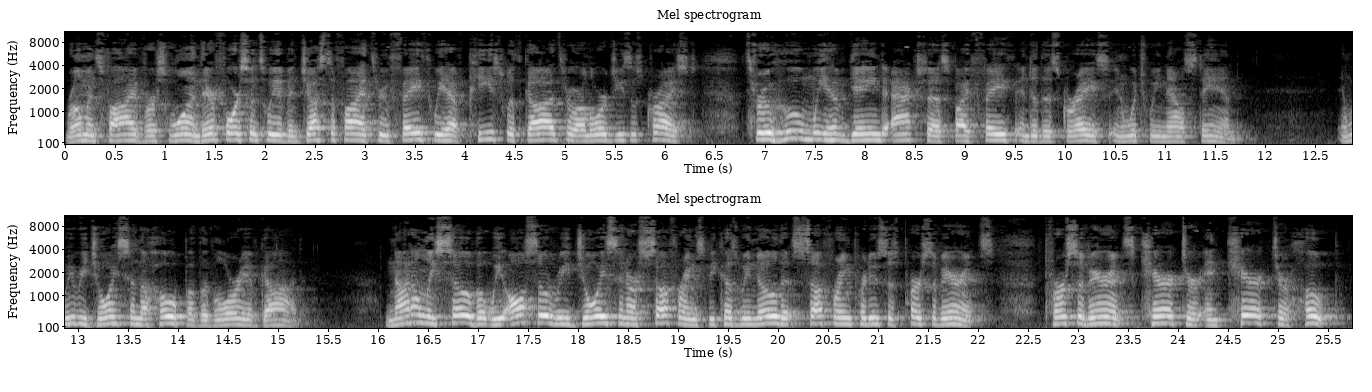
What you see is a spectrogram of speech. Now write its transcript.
Romans 5 verse 1, Therefore since we have been justified through faith, we have peace with God through our Lord Jesus Christ through whom we have gained access by faith into this grace in which we now stand. And we rejoice in the hope of the glory of God. Not only so, but we also rejoice in our sufferings because we know that suffering produces perseverance. Perseverance, character, and character, hope.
